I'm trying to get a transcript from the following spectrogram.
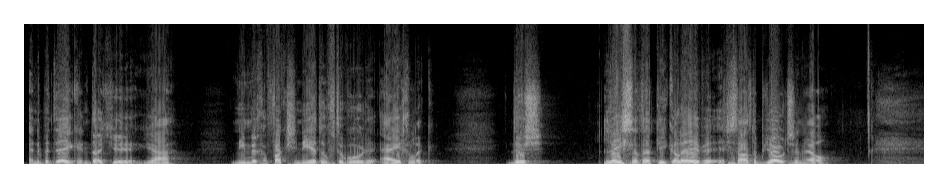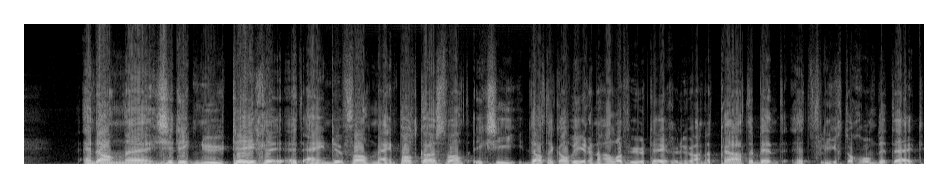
En dat betekent dat je ja, niet meer gevaccineerd hoeft te worden, eigenlijk. Dus lees dat artikel even. Het staat op joods.nl. En dan uh, zit ik nu tegen het einde van mijn podcast, want ik zie dat ik alweer een half uur tegen u aan het praten ben. Het vliegt toch om de tijd.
